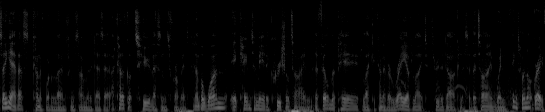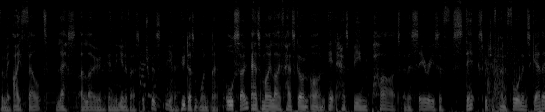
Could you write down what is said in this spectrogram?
So yeah, that's kind of what I learned from Simon of the Desert. I kind of got two lessons from it. Number one, it came to me at a crucial time. The film appeared like a kind of a ray of light through the darkness at a time when things were not great for me. I felt less alone in the universe, which was, you know, who doesn't want that? Also, as my life has gone on, it has been part of a series of sticks which have kind of fallen together.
